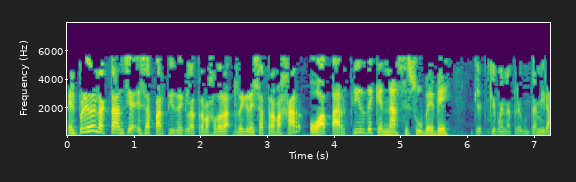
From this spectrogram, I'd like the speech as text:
¿El periodo de lactancia es a partir de que la trabajadora regresa a trabajar o a partir de que nace su bebé? Qué, qué buena pregunta. Mira,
